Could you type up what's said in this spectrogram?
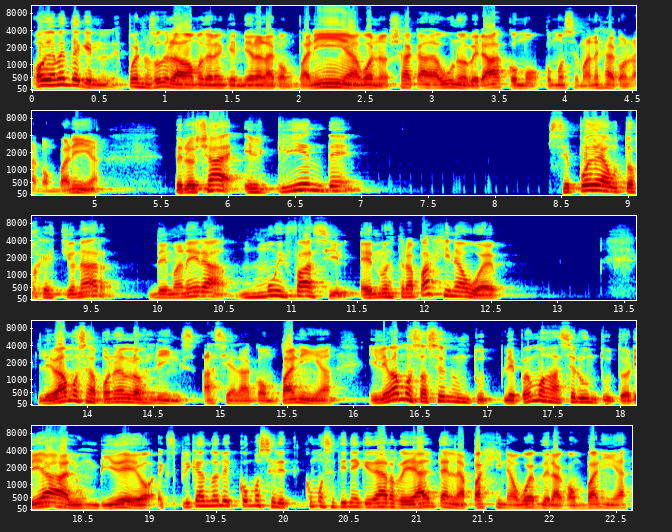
Obviamente que después nosotros la vamos a tener que enviar a la compañía, bueno, ya cada uno verá cómo, cómo se maneja con la compañía, pero ya el cliente se puede autogestionar de manera muy fácil. En nuestra página web le vamos a poner los links hacia la compañía y le, vamos a hacer un, le podemos hacer un tutorial, un video, explicándole cómo se, cómo se tiene que dar de alta en la página web de la compañía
